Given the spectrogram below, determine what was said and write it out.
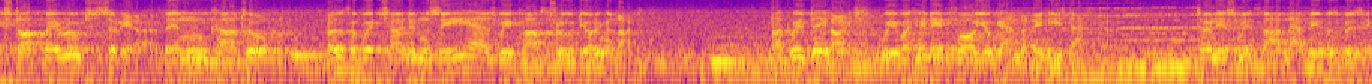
Next stop, Beirut, Syria, then Khartoum, both of which I didn't see as we passed through during the night. But with daylight, we were headed for Uganda in East Africa. Tony Smith, our navvy, was busy.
